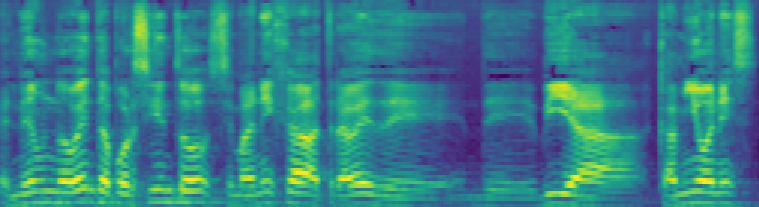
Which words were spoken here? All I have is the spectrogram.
Un 90% se maneja a través de, de vía camiones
